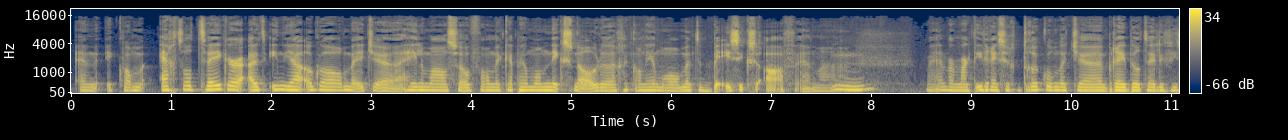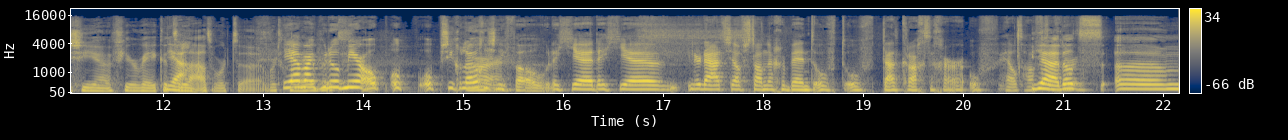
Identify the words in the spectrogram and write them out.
en ik kwam echt wel twee keer uit India ook wel een beetje helemaal zo van... ik heb helemaal niks nodig, ik kan helemaal met de basics af. En, eh, Mm. Maar, waar maakt iedereen zich druk om dat je breedbeeldtelevisie eh, vier weken Ja. te laat wordt, eh wordt Ja, maar ik bedoel meer op, op, op psychologisch Maar- niveau. Dat je, dat je inderdaad zelfstandiger bent of, of daadkrachtiger of heldhaftiger. Ja, dat. ehm,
